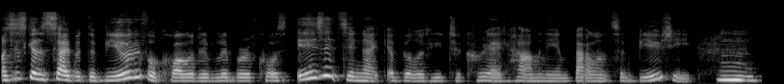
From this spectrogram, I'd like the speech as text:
I was just going to say, but the beautiful quality of Libra, of course, is its innate ability to create harmony and balance and beauty. Mm.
